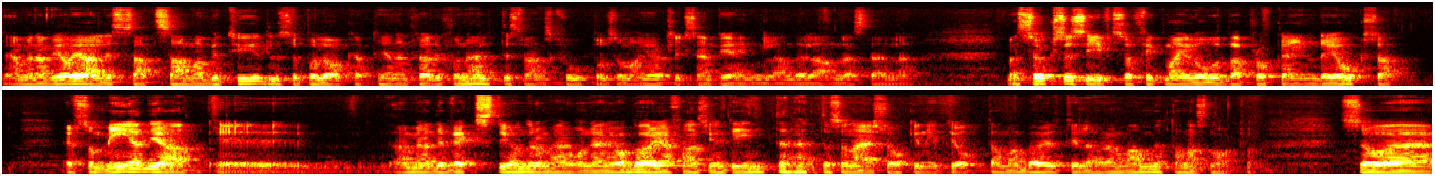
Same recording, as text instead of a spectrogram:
Jag menar, vi har ju aldrig satt samma betydelse på lagkaptenen traditionellt i svensk fotboll som man gör till exempel i England eller andra ställen. Men successivt så fick man ju lov att bara plocka in det också. Eftersom media, eh, jag menar det växte ju under de här åren. När jag började fanns ju inte internet och sådana här saker 98. Man började tillhöra mammutarna snart. Va? Så, eh,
